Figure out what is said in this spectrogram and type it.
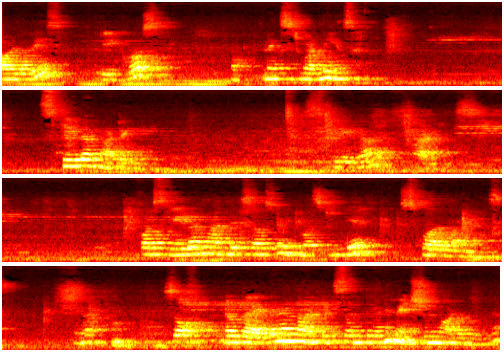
order is 3 cross. Next one is scalar matrix. Scalar matrix. For scalar matrix also it must be a square matrix. You know? So now diagonal matrix antane mention madodilla.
